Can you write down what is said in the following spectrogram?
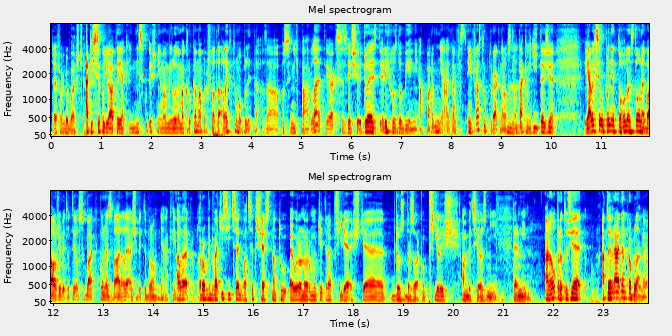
To je fakt doba ještě. A když se podíváte, jaký neskutečnýma mílovými krokama prošla ta elektromobilita za posledních pár let, jo, jak se zvětšily dojezdy, rychlost dobíjení a podobně, ale tam infrastruktura jak narostla, hmm. tak vidíte, že já bych se úplně tohohle z toho nebál, že by to ty osoby jako nezvládaly a že by to bylo nějaký ale velký problém. rok 2026 na tu euronormu ti teda přijde ještě dost brzo, jako příliš ambiciozní termín. Ano, protože, a to je právě ten problém, jo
